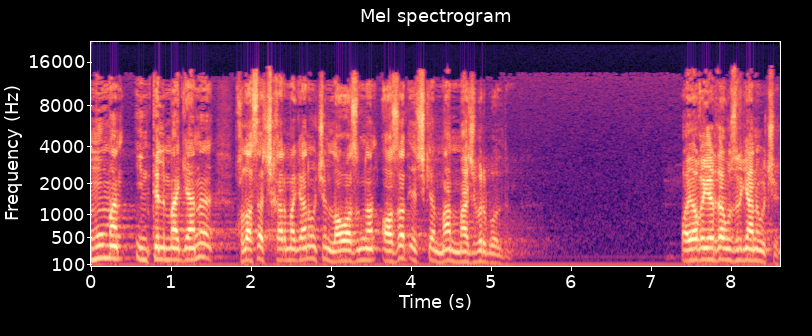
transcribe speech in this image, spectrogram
umuman intilmagani xulosa chiqarmagani uchun lavozimdan ozod etishga man majbur bo'ldim. Oyog'i yerdan uzilgani uchun.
